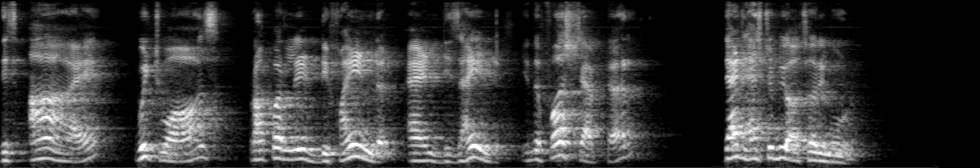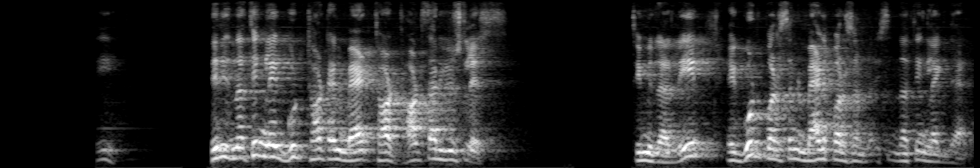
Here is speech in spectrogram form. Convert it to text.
this I, which was properly defined and designed in the first chapter, that has to be also removed. See? There is nothing like good thought and bad thought. Thoughts are useless. Similarly, a good person, bad person, is nothing like that.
